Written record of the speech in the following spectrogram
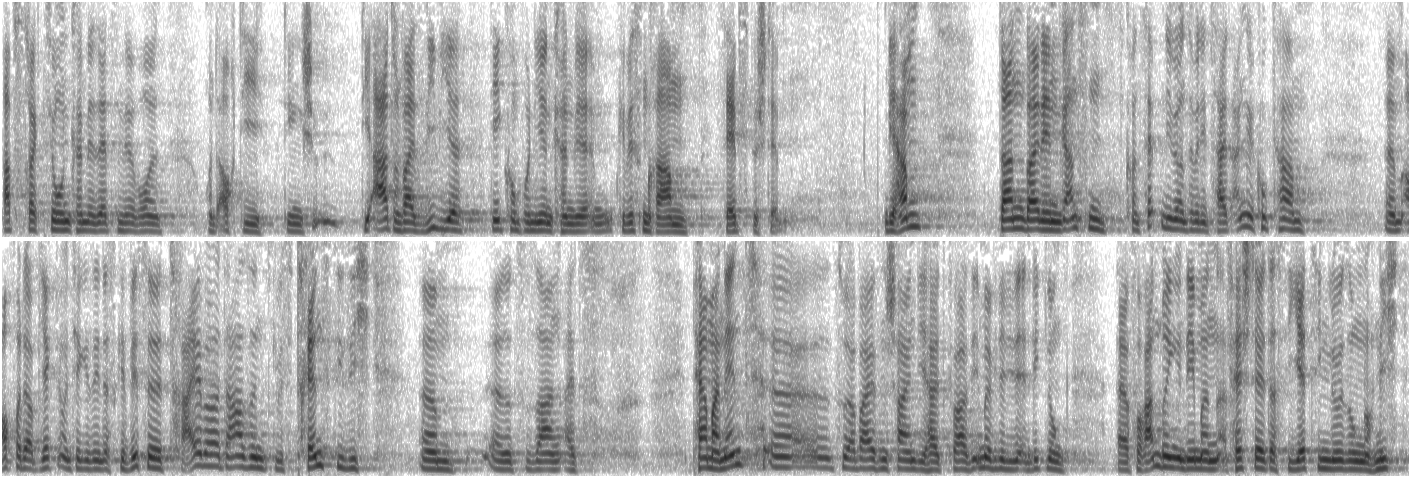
Abstraktion können wir setzen, wie wir wollen und auch die, die, die Art und Weise, wie wir dekomponieren, können wir im gewissen Rahmen selbst bestimmen. Wir haben dann bei den ganzen Konzepten, die wir uns über die Zeit angeguckt haben, ähm, auch bei der Objektorientierung gesehen, dass gewisse Treiber da sind, gewisse Trends, die sich ähm, äh, sozusagen als permanent äh, zu erweisen scheinen, die halt quasi immer wieder diese Entwicklung äh, voranbringen, indem man feststellt, dass die jetzigen Lösungen noch nicht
